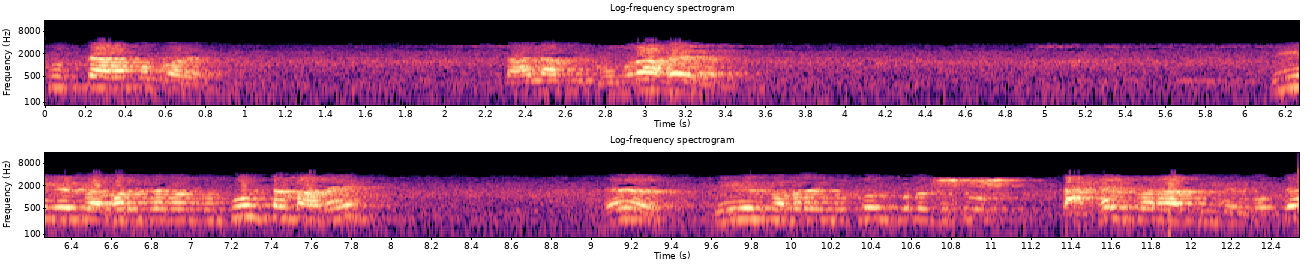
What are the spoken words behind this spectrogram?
খুঁজতে আরম্ভ করেন তাহলে আপনি গুমরা হয়ে গেলেন দিনের ব্যাপারে যখন নতুনটা মানে হ্যাঁ দিনের ব্যাপারে নতুন কোনো কিছু দাখিল করা দিনের মধ্যে,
